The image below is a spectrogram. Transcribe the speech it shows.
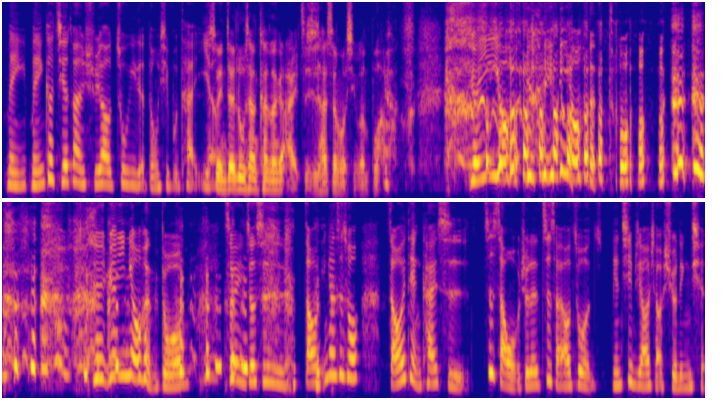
每每一个阶段需要注意的东西不太一样。所以你在路上看那个矮子，是他生活习惯不好。原因有 原因有很多，原原因有很多。所以就是早，应该是说早一点开始，至少我觉得至少要做年纪比较小，学龄前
